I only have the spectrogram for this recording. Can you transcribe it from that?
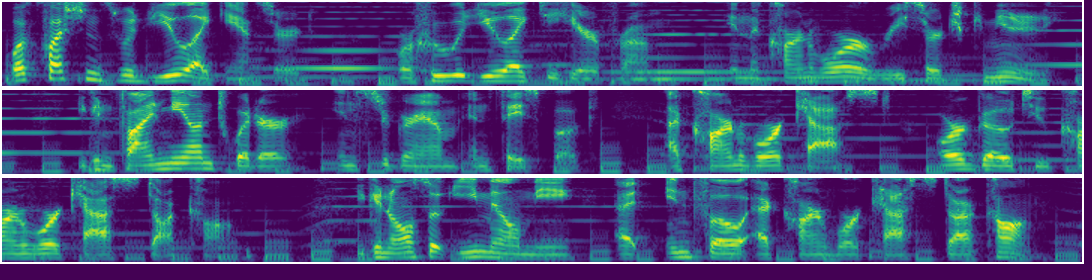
What questions would you like answered, or who would you like to hear from in the carnivore research community? You can find me on Twitter, Instagram, and Facebook at CarnivoreCast or go to carnivorecast.com. You can also email me at info at carnivorecast.com.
